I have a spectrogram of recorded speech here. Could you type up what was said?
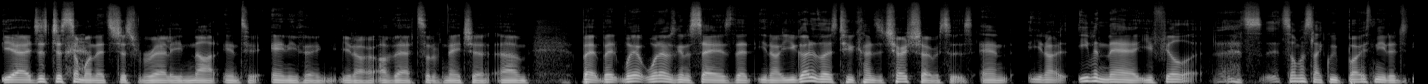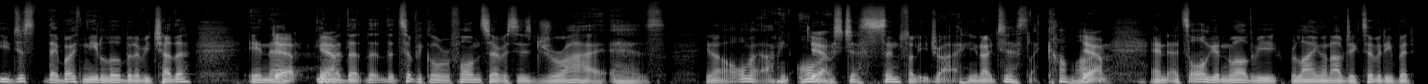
yeah, just just someone that's just really not into anything, you know, of that sort of nature. Um, but but what I was going to say is that you know you go to those two kinds of church services, and you know even there you feel it's it's almost like we both need a you just they both need a little bit of each other. In that Yeah, you yeah. know the, the the typical reform service is dry as you know almost I mean almost just sinfully dry. You know just like come on, Yeah. and it's all good and well to be relying on objectivity, but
